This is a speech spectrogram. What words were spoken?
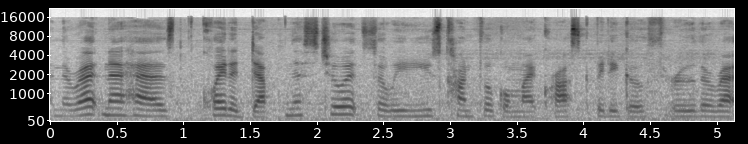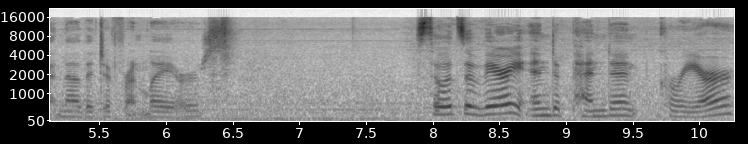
And the retina has quite a depthness to it, so we use confocal microscopy to go through the retina, the different layers. So it's a very independent career.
